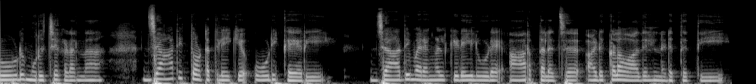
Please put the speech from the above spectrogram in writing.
റോഡ് മുറിച്ച് കിടന്ന് ജാതിത്തോട്ടത്തിലേക്ക് ഓടിക്കയറി. ജാതി മരങ്ങൾക്കിടയിലൂടെ ആർത്തലച്ച് അടുക്കള വാതിലിനടുത്തെത്തി.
